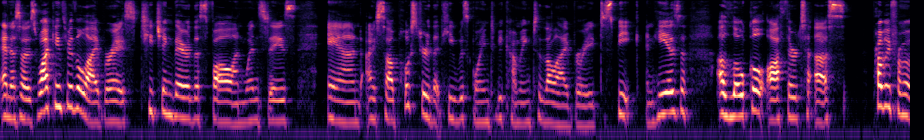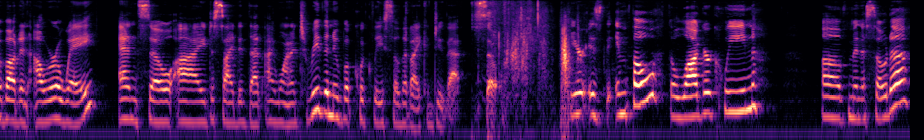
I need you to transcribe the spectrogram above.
And as I was walking through the library, I was teaching there this fall on Wednesdays, and I saw a poster that he was going to be coming to the library to speak. And he is a, a local author to us, probably from about an hour away. And so I decided that I wanted to read the new book quickly so that I could do that. So here is the info The Lager Queen of Minnesota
